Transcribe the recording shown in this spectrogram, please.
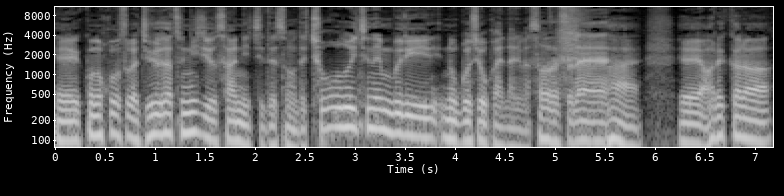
えー、この放送が10月23日ですので、ちょうど1年ぶりのご紹介になります。そうですね。はい。えー、あれから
